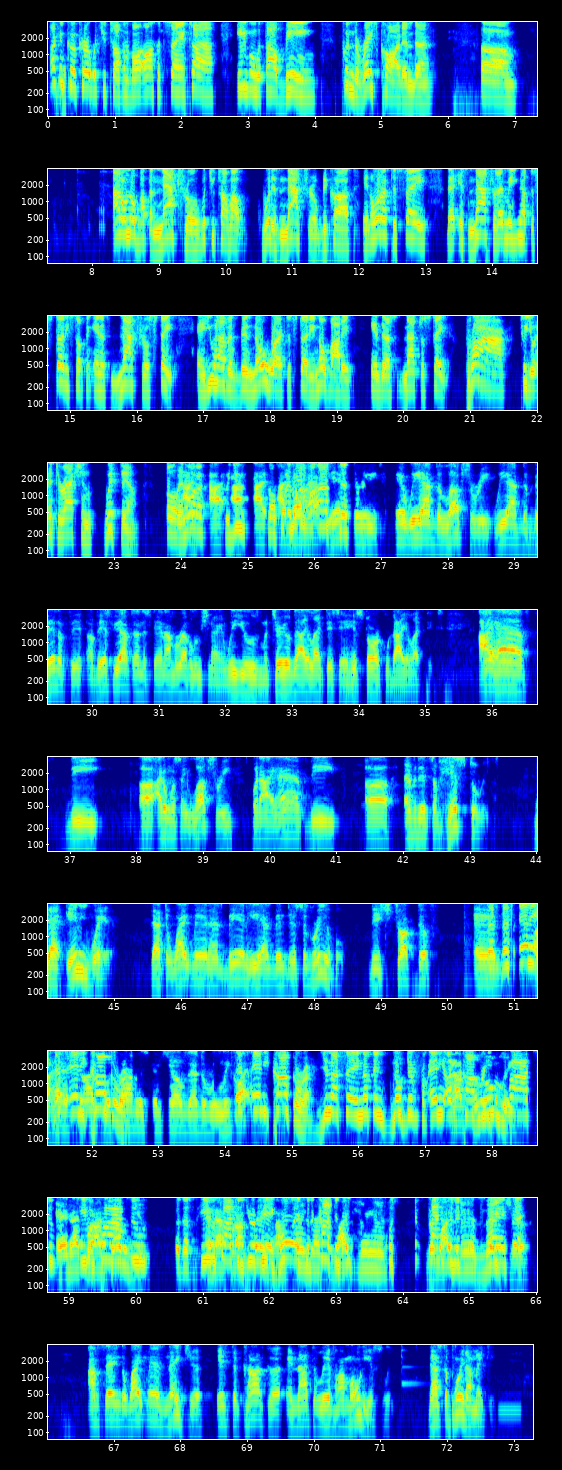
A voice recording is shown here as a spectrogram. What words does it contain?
I can concur with you talking about. Also, at the same time, even without being putting the race card in there, um, I don't know about the natural. What you talk about? What is natural? Because in order to say that it's natural, that means you have to study something in its natural state, and you haven't been nowhere to study nobody in their natural state prior to your interaction with them. So, in order I, for you, I, I, so for, in order for us to we have the luxury, we have the benefit of history. You have to understand, I'm a revolutionary, and we use material dialectics and historical dialectics. I have the, uh, I don't want to say luxury, but I have the uh, evidence of history that anywhere that the white man has been, he has been disagreeable, destructive, and that's that's any that's any conqueror. establish themselves as the ruling class. That's any conqueror. You're not saying nothing no different from any other conqueror, even Absolutely. prior to even prior to you. the, even prior to the European going to the continent. The white man, was- was the white man's nature. I'm saying the white man's nature is to conquer and not to live harmoniously. That's the point I'm making.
